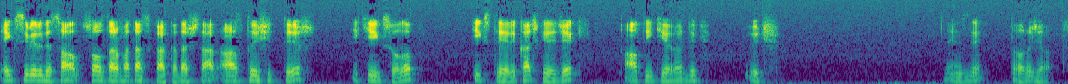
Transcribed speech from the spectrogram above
eksi 1'i de sol, sol tarafa atarsak arkadaşlar artı eşittir 2x olup x değeri kaç gelecek? 6 2'ye öldük. 3. Denizli doğru cevaptır.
